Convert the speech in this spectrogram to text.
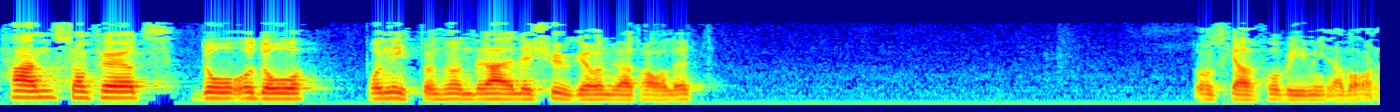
han som föds då och då på 1900 eller 2000-talet de ska få bli mina barn.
